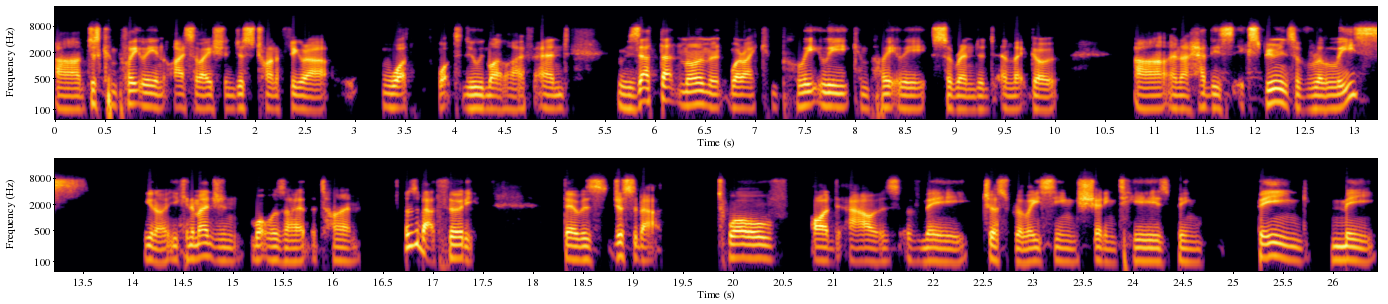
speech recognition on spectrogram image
um, just completely in isolation, just trying to figure out what what to do with my life. And it was at that moment where I completely, completely surrendered and let go. Uh, and I had this experience of release. You know, you can imagine what was I at the time? I was about 30. There was just about 12 odd hours of me just releasing, shedding tears, being being me,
